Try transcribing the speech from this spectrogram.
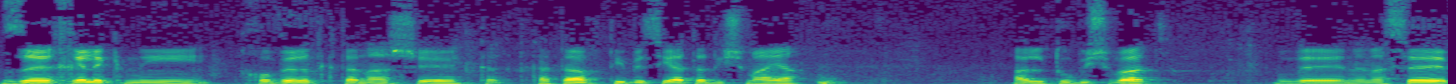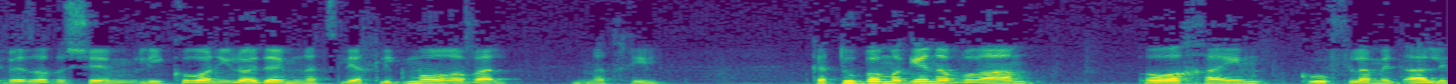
זה חלק מחוברת קטנה שכתבתי בסייעתא דשמיא על ט"ו בשבט, וננסה בעזרת השם לקרוא, אני לא יודע אם נצליח לגמור, אבל נתחיל. כתוב במגן אברהם, אורח חיים קל"א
